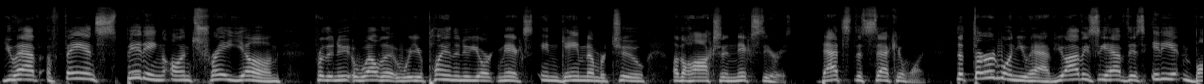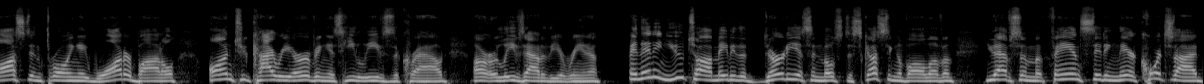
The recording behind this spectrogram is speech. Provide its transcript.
You have a fan spitting on Trae Young for the new well, the, where you're playing the New York Knicks in game number two of the Hawks and Knicks series. That's the second one. The third one you have, you obviously have this idiot in Boston throwing a water bottle onto Kyrie Irving as he leaves the crowd or leaves out of the arena. And then in Utah, maybe the dirtiest and most disgusting of all of them, you have some fans sitting there courtside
